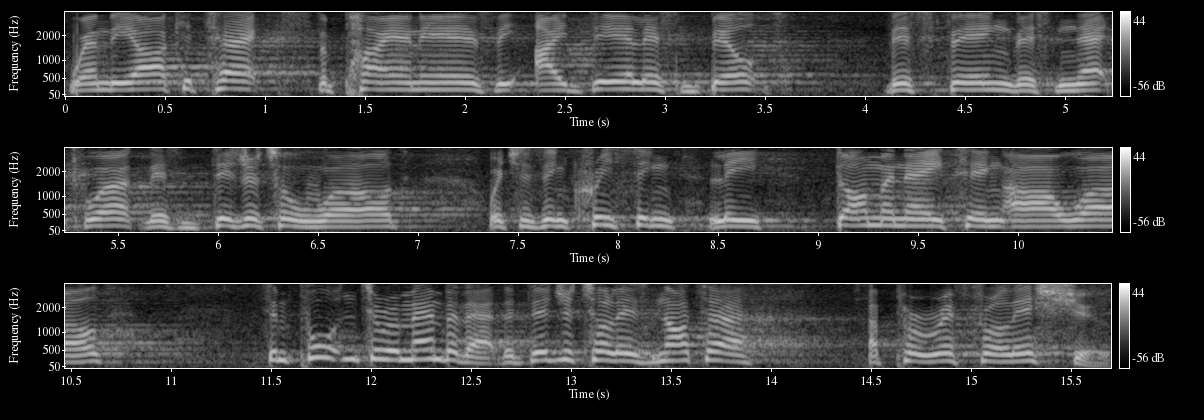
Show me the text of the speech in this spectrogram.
when the architects, the pioneers, the idealists built this thing, this network, this digital world, which is increasingly dominating our world, it's important to remember that. The digital is not a, a peripheral issue.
